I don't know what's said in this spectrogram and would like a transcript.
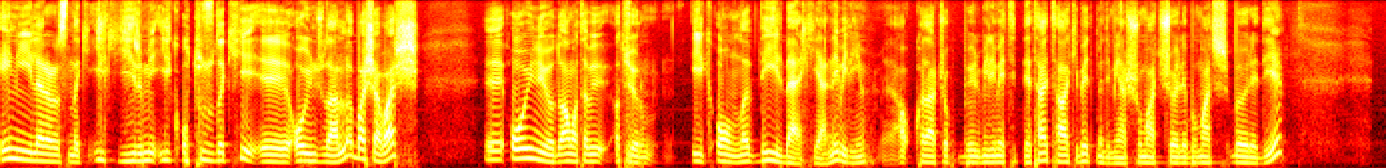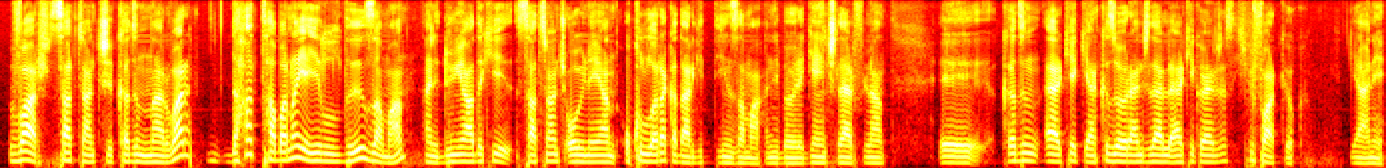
en iyiler arasındaki ilk 20 ilk 30'daki e, oyuncularla başa baş e, oynuyordu ama tabii atıyorum ilk 10'la değil belki yani ne bileyim o kadar çok böyle milimetrik detay takip etmedim yani şu maç şöyle bu maç böyle diye. Var satranççı kadınlar var. Daha tabana yayıldığı zaman hani dünyadaki satranç oynayan okullara kadar gittiğin zaman hani böyle gençler falan e, kadın erkek yani kız öğrencilerle erkek öğrenciler hiçbir fark yok. Yani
